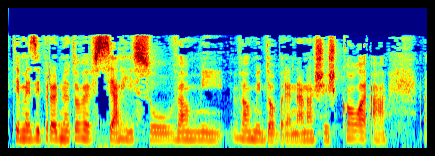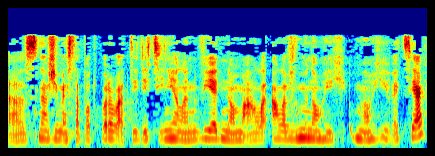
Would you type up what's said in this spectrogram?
tie medzipredmetové vzťahy sú veľmi, veľmi dobré na našej škole a, a snažíme sa podporovať tie deti nielen v jednom, ale, ale v mnohých, mnohých veciach.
